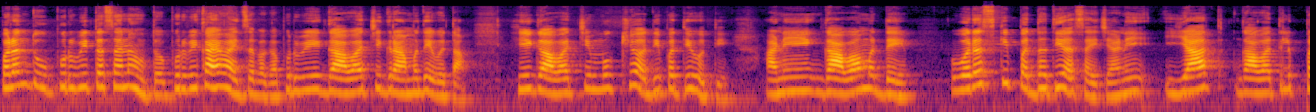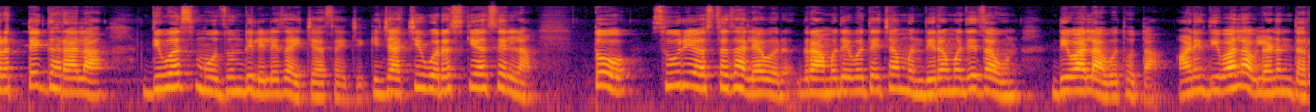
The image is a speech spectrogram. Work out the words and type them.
परंतु पूर्वी तसं नव्हतं. पूर्वी काय व्हायचं बघा? पूर्वी गावाची ग्रामदेवता ही गावाची मुख्य अधिपती होती. आणि गावामध्ये वरसकी पद्धती असायची आणि यात गावातील प्रत्येक घराला दिवस मोजून दिलेले जायचे असायचे की ज्याची वरसकी असेल ना तो सूर्य अस्त झाल्यावर ग्रामदेवतेच्या मंदिरामध्ये जाऊन दिवा लावत होता आणि दिवा लावल्यानंतर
